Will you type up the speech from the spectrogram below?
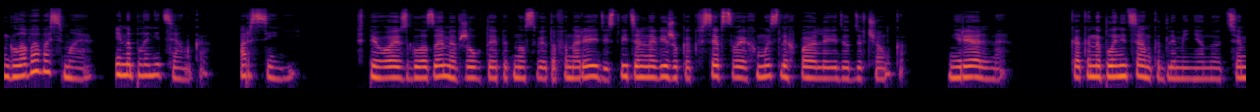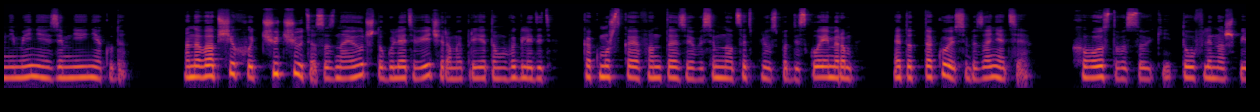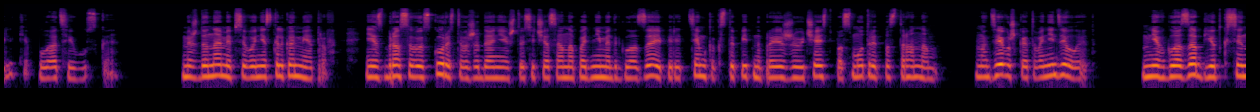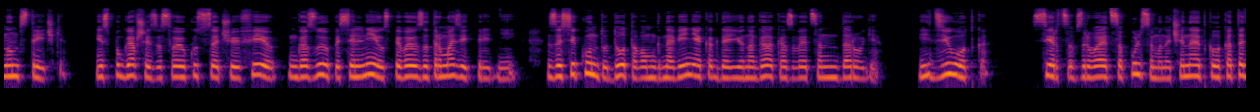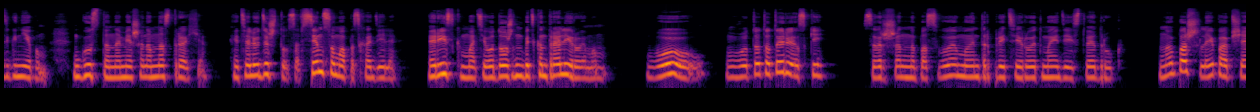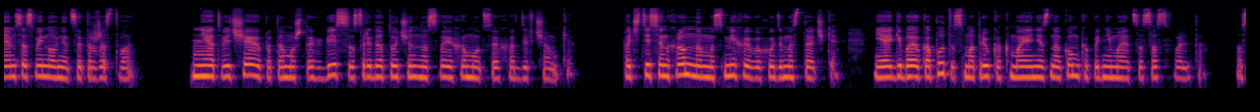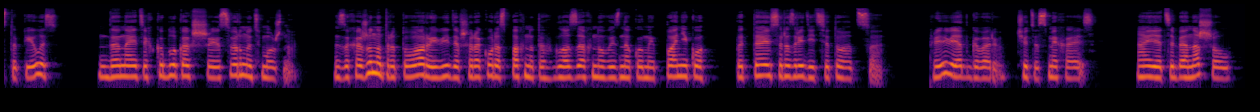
Глава восьмая. Инопланетянка. Арсений. Впиваюсь глазами в желтое пятно света фонаря и действительно вижу, как все в своих мыслях по аллее идет девчонка. Нереальная. Как инопланетянка для меня, но тем не менее земнее некуда. Она вообще хоть чуть-чуть осознает, что гулять вечером и при этом выглядеть как мужская фантазия 18+, под дисклеймером – это такое себе занятие. Хвост высокий, туфли на шпильке, платье узкое. Между нами всего несколько метров. Я сбрасываю скорость в ожидании, что сейчас она поднимет глаза и перед тем, как ступить на проезжую часть, посмотрит по сторонам. Но девушка этого не делает. Мне в глаза бьет ксенон встречки. Испугавшись за свою кусачую фею, газую посильнее и успеваю затормозить перед ней. За секунду до того мгновения, когда ее нога оказывается на дороге. Идиотка! Сердце взрывается пульсом и начинает клокотать гневом, густо намешанным на страхе. Эти люди что, совсем с ума посходили? Риск, мать его, должен быть контролируемым. Воу, вот это ты резкий. Совершенно по-своему интерпретирует мои действия друг. Ну пошли, пообщаемся с виновницей торжества. Не отвечаю, потому что весь сосредоточен на своих эмоциях от девчонки. Почти синхронно мы с Михой выходим из тачки. Я огибаю капот и смотрю, как моя незнакомка поднимается с асфальта. Оступилась? Да на этих каблуках шею свернуть можно. Захожу на тротуар и, видя в широко распахнутых глазах новой знакомой панику, пытаюсь разрядить ситуацию. «Привет», — говорю, чуть усмехаясь. «А я тебя нашел».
